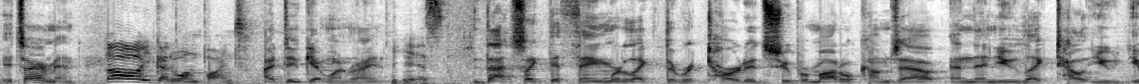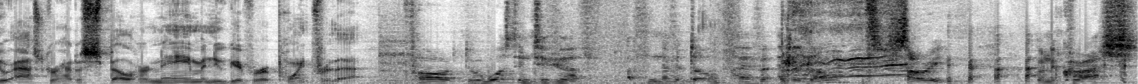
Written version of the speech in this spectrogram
It's Iron Man. Oh, you got one point. I did get one, right? Yes. That's like the thing where like the retarded supermodel comes out and then you like tell you you ask her how to spell her name and you give her a point for that. For the worst interview I've, I've never done, I've ever done. Sorry. I'm gonna crash.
